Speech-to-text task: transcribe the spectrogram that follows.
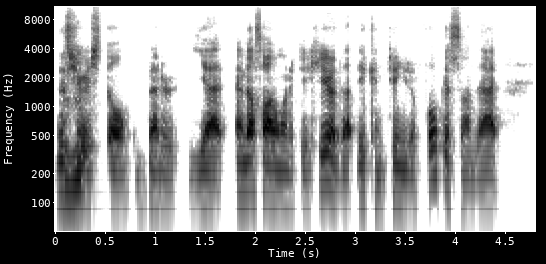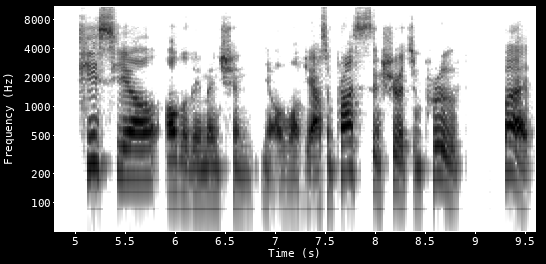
This Mhm. year is still better yet. And that's all I wanted to hear that they continue to focus on that. TCL, although they mentioned, you know, well, if you have some processing, sure, it's improved, but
